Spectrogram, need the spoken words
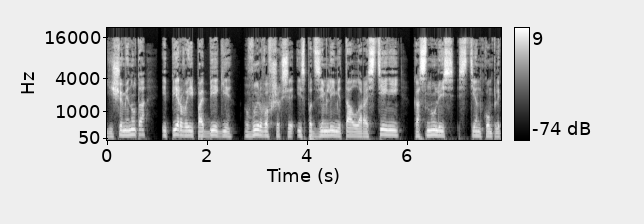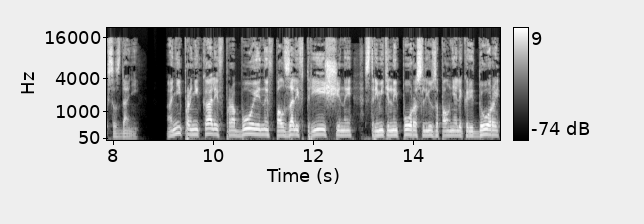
Еще минута, и первые побеги вырвавшихся из-под земли металла растений коснулись стен комплекса зданий. Они проникали в пробоины, вползали в трещины, стремительной порослью заполняли коридоры,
